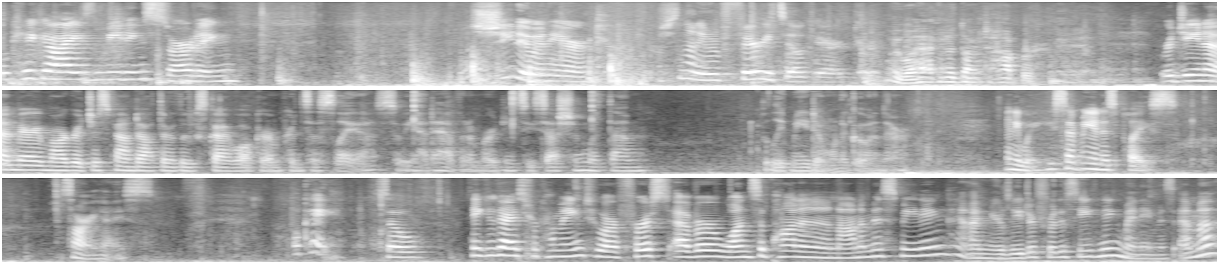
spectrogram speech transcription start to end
Okay, guys, meeting starting. What's she doing here? She's not even a fairy tale character. Wait, what happened to Dr. Hopper? Regina and Mary Margaret just found out they're Luke Skywalker and Princess Leia, so we had to have an emergency session with them. Believe me, you don't want to go in there. Anyway, he sent me in his place. Sorry, guys. Okay, so thank you guys for coming to our first ever Once Upon an Anonymous meeting. I'm your leader for this evening. My name is Emma.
